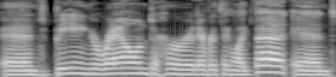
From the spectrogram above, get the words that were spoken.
and being around her and everything like that. And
